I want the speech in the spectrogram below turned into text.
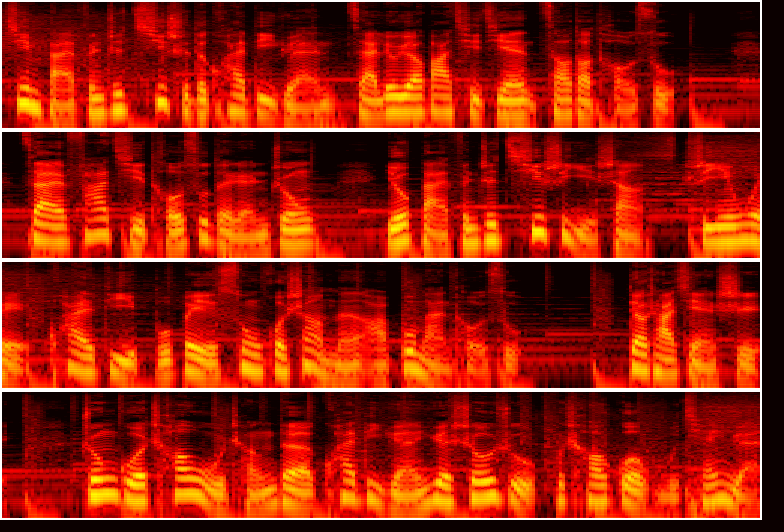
近百分之七十的快递员在六幺八期间遭到投诉，在发起投诉的人中，有百分之七十以上是因为快递不被送货上门而不满投诉。调查显示，中国超五成的快递员月收入不超过五千元，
